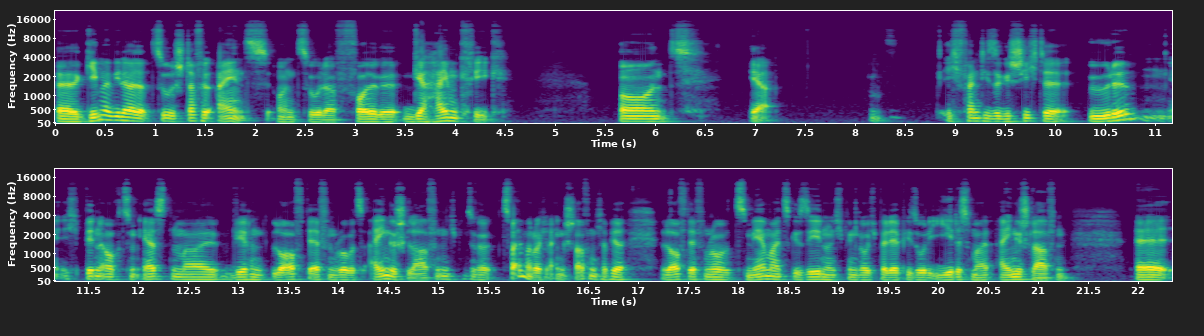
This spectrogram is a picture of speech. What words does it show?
Äh, gehen wir wieder zu Staffel 1 und zu der Folge Geheimkrieg. Und ja, ich fand diese Geschichte öde. Ich bin auch zum ersten Mal während Love, Death and Robots eingeschlafen. Ich bin sogar zweimal durch eingeschlafen. Ich habe ja Love, Death and Robots mehrmals gesehen und ich bin, glaube ich, bei der Episode jedes Mal eingeschlafen. Äh,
